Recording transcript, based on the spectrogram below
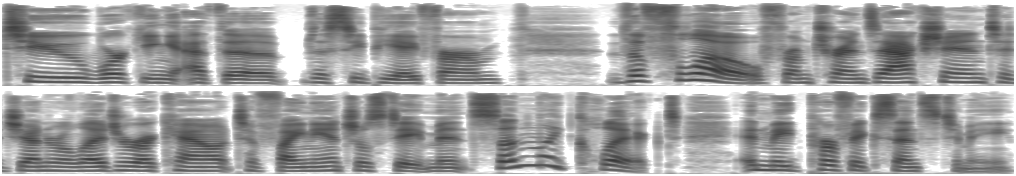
to working at the the CPA firm, The flow from transaction to general ledger account to financial statement suddenly clicked and made perfect sense to me.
